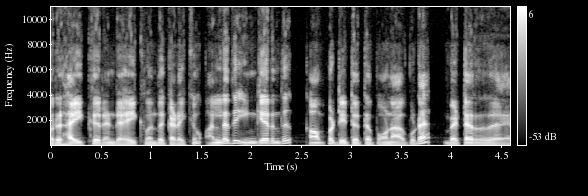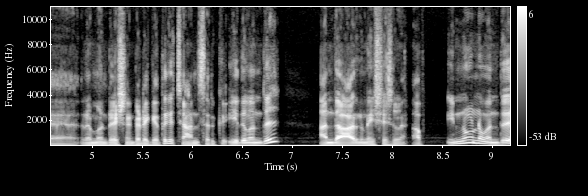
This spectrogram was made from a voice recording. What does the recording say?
ஒரு ஹைக்கு ரெண்டு ஹைக் வந்து கிடைக்கும். அல்லது இங்கேருந்து காம்படிட்டர்கிட்ட போனால் கூட பெட்டர் ரெமன்ரேஷன் கிடைக்கிறதுக்கு சான்ஸ் இருக்குது இது வந்து அந்த ஆர்கனைசேஷனில் அப் இன்னொன்று வந்து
